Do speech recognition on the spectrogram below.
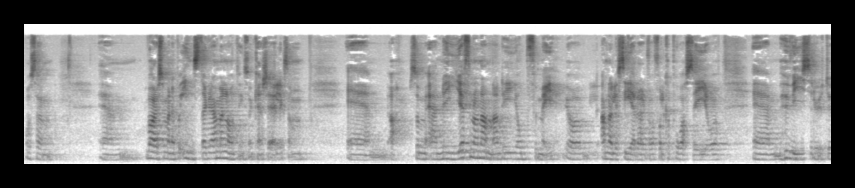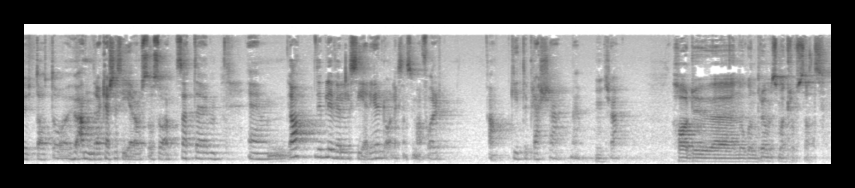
Och sen, um, vare sig man är på Instagram eller någonting som kanske är liksom ehm, ja, som är nöje för någon annan, det är jobb för mig. Jag analyserar vad folk har på sig och hur vi ser ut utåt och hur andra kanske ser oss och så. Så att, ehm, ehm, ja, det blir väl serier då liksom som man får, ja, guilty pleasure med, tror jag. Har du eh, någon dröm som har krossats?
